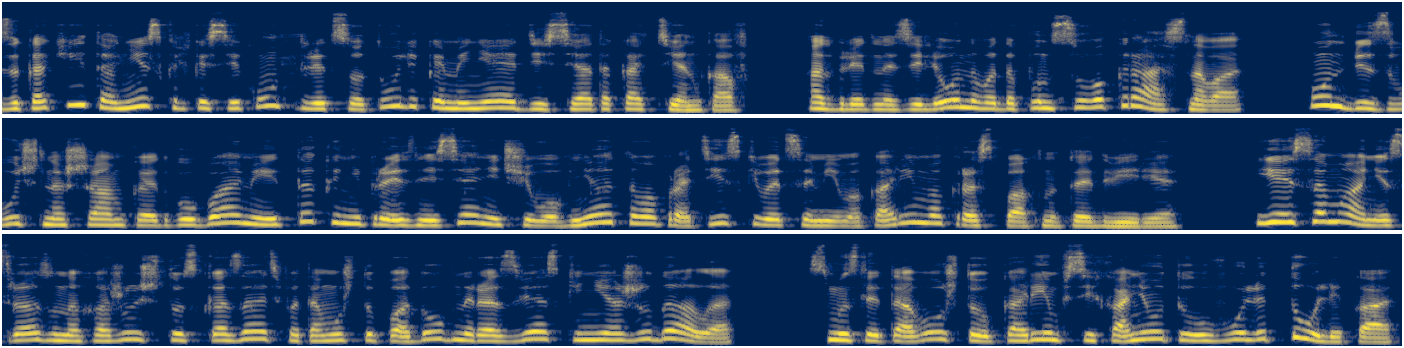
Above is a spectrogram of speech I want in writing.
За какие-то несколько секунд лицо Толика меняет десяток оттенков. От бледно-зеленого до пунцово-красного. Он беззвучно шамкает губами и, так и не произнеся ничего внятного, протискивается мимо Карима к распахнутой двери. Я и сама не сразу нахожусь, что сказать, потому что подобной развязки не ожидала. В смысле того, что Карим психанет и уволит Толика.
